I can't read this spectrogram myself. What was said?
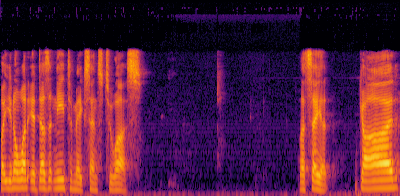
But you know what? It doesn't need to make sense to us. Let's say it. God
